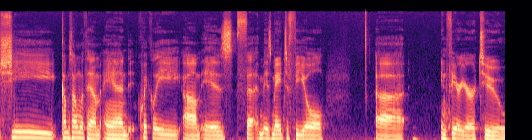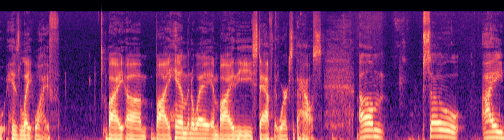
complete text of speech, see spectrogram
she comes home with him and quickly um, is fe- is made to feel uh, inferior to his late wife by um, by him in a way and by the staff that works at the house. Um, so I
